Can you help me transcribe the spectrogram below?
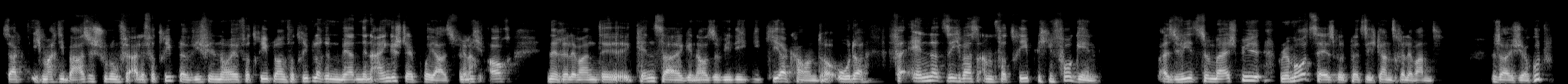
sagt, ich mache die Basisschulung für alle Vertriebler, wie viele neue Vertriebler und Vertrieblerinnen werden denn eingestellt pro Jahr? Das ist für ja. mich auch eine relevante Kennzahl, genauso wie die Key-Accounter. Oder verändert sich was am vertrieblichen Vorgehen? Also wie jetzt zum Beispiel Remote Sales wird plötzlich ganz relevant. Dann sage ich, ja gut,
